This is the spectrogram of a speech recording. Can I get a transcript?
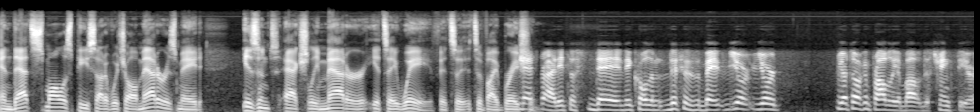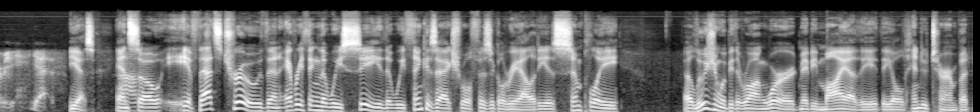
And that smallest piece out of which all matter is made isn't actually matter; it's a wave. It's a it's a vibration. That's right. It's a they they call them. This is you're you're you're talking probably about the string theory. Yes. Yes. And um, so, if that's true, then everything that we see that we think is actual physical reality is simply illusion would be the wrong word, maybe Maya, the, the old Hindu term, but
